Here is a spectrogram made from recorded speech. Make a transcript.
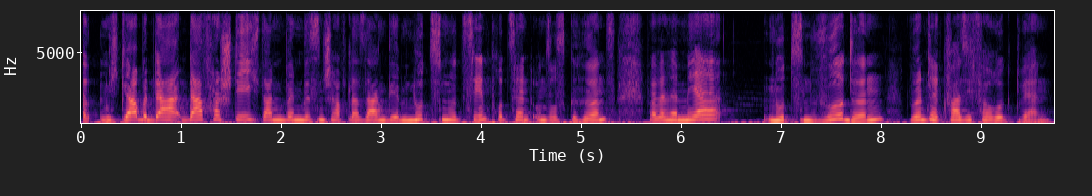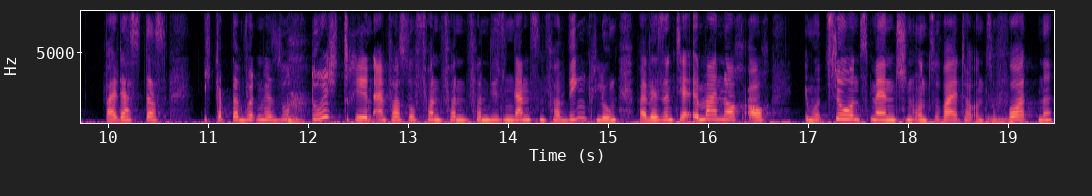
äh, ich glaube, da, da verstehe ich dann, wenn Wissenschaftler sagen, wir nutzen nur 10% unseres Gehirns, weil wenn wir mehr nutzen würden, würden wir quasi verrückt werden. Weil das, das, ich glaube, dann würden wir so durchdrehen, einfach so von, von, von diesen ganzen Verwinklungen, weil wir sind ja immer noch auch Emotionsmenschen und so weiter und so fort, ne?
